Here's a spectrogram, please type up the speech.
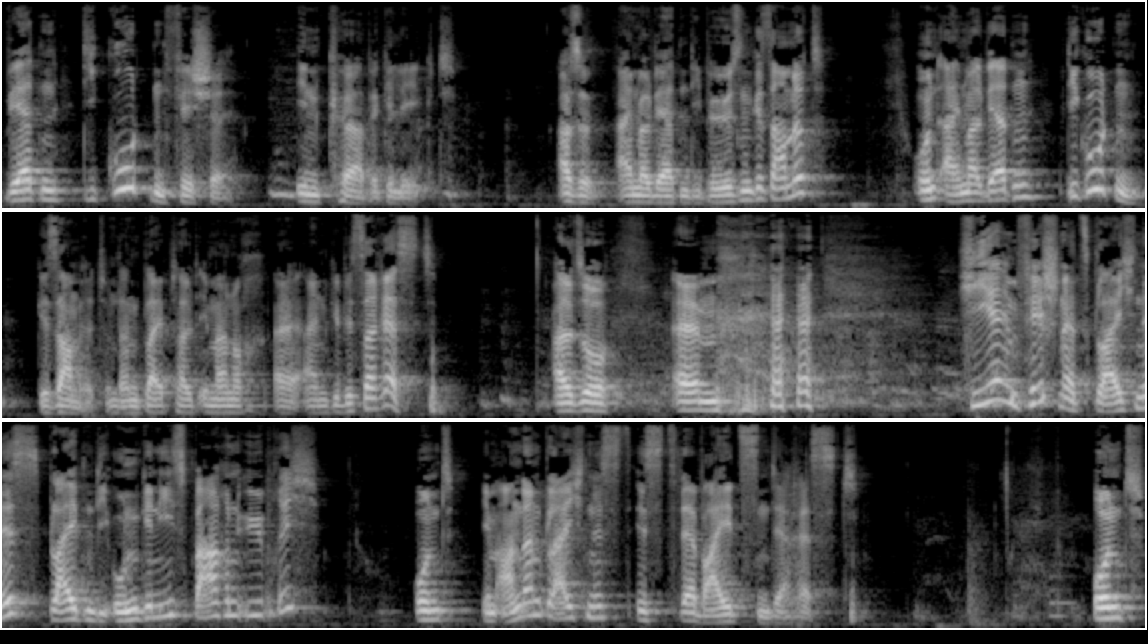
werden die guten Fische in Körbe gelegt. Also einmal werden die Bösen gesammelt und einmal werden die Guten gesammelt. Und dann bleibt halt immer noch äh, ein gewisser Rest. Also ähm, hier im Fischnetzgleichnis bleiben die ungenießbaren übrig und im anderen Gleichnis ist der Weizen der Rest. Und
